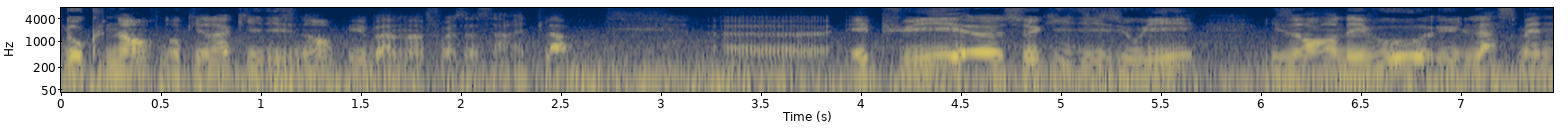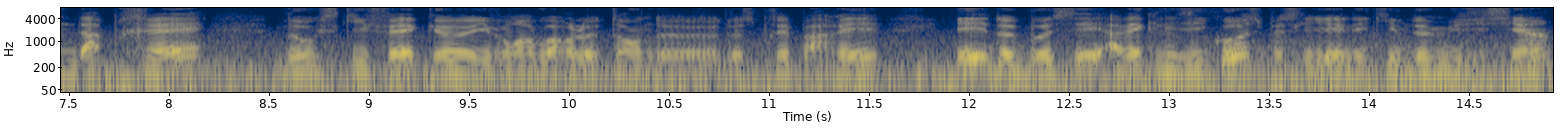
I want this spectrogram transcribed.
donc non. Donc il y en a qui disent non. Puis bah ma foi, ça s'arrête là. et puis ceux qui disent oui, ils ont rendez-vous la semaine d'après donc ce qui fait qu'ils vont avoir le temps de, se préparer et de bosser avec les icos parce qu'il y a une équipe de musiciens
